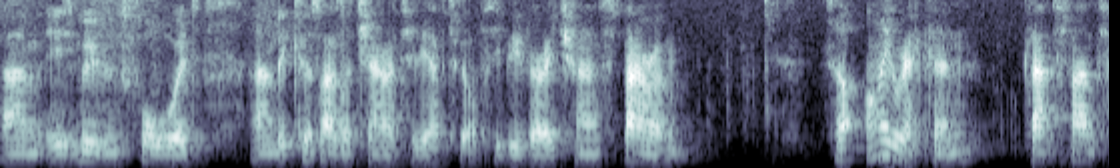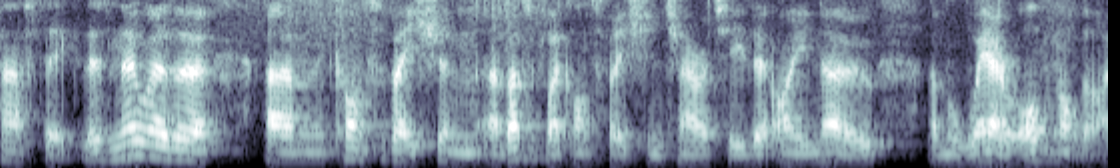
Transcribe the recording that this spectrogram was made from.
um, is moving forward. Um, because as a charity, they have to obviously be very transparent. So I reckon that's fantastic. There's no other um, conservation, uh, butterfly conservation charity that I know, I'm aware of, not that I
